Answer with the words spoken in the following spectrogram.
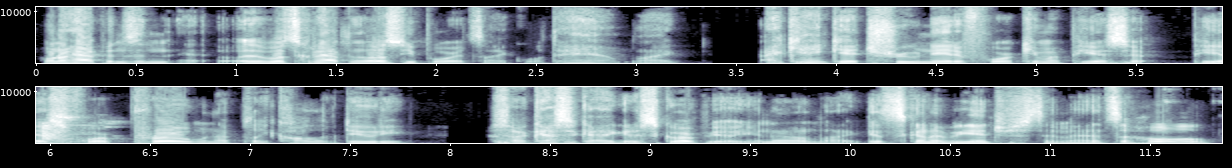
what happens in uh, what's gonna happen to those people. It's like, well, damn, like I can't get true native 4K on my PS PS4 Pro when I play Call of Duty. So I guess I gotta get a Scorpio. You know, like it's gonna be interesting, man. It's a whole,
